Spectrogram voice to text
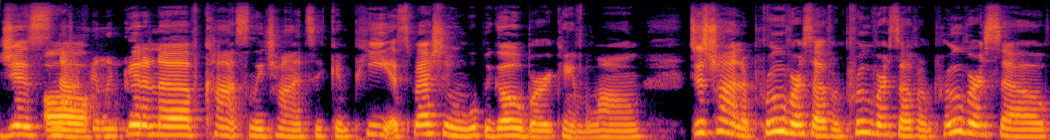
Just oh. not feeling good enough, constantly trying to compete, especially when Whoopi Goldberg came along, just trying to prove herself, improve herself, improve herself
